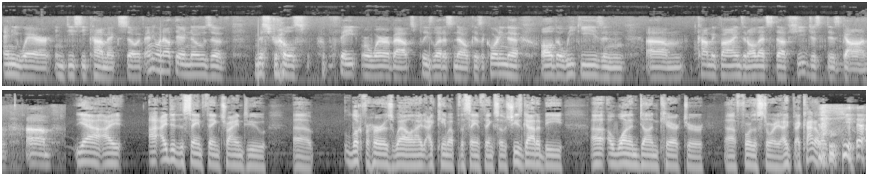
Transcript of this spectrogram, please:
anywhere in DC Comics. So if anyone out there knows of Mystral's fate or whereabouts, please let us know. Because according to all the wikis and um, comic vines and all that stuff, she just is gone. Um, Yeah, I I, I did the same thing trying to uh, look for her as well, and I, I came up with the same thing. So she's got to be uh, a one and done character uh, for the story. I, I kind of like yeah.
